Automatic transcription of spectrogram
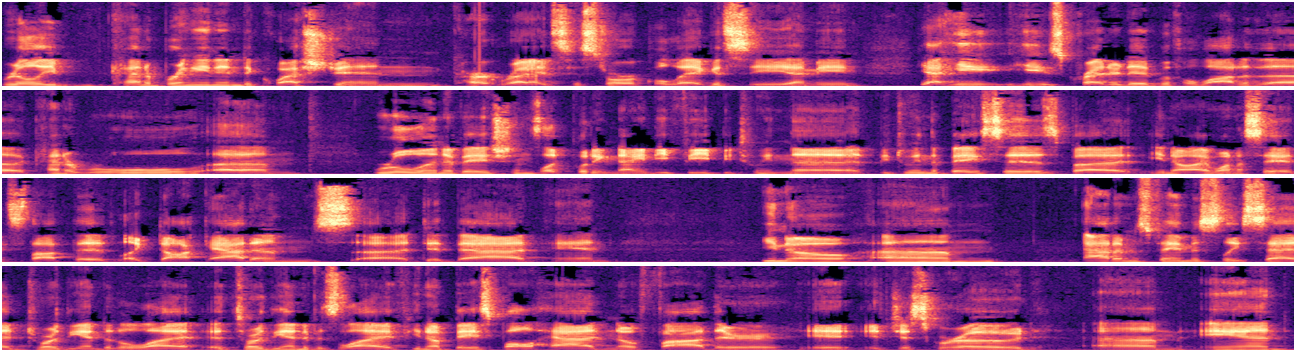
really kind of bringing into question Cartwright's historical legacy. I mean, yeah, he he's credited with a lot of the kind of rule um, rule innovations, like putting 90 feet between the between the bases. But you know, I want to say it's thought that like Doc Adams uh, did that, and you know. Um, Adams famously said toward the end of the li- toward the end of his life, you know, baseball had no father; it, it just growed. Um, and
